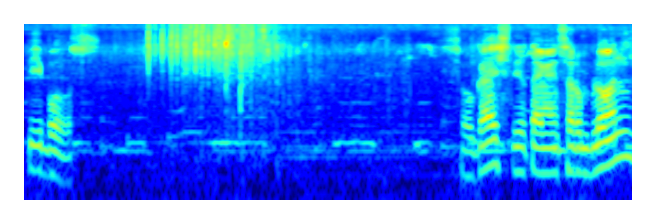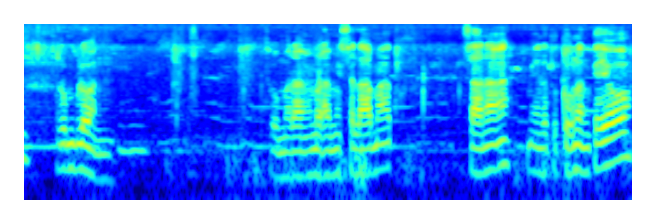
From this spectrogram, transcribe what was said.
pebbles So guys, dito tayo ngayon sa Romblon, Romblon. Maraming maraming salamat. Sana may natutunan kayo.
